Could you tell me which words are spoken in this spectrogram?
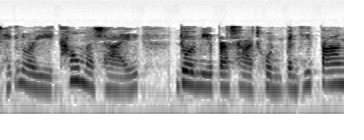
เทคโนโลยีเข้ามาใช้ โดยมีประชาชนเป็นที่ตั้ง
